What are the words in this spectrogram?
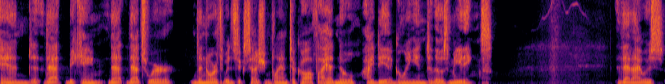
and that became that that's where the Northwood succession plan took off. I had no idea going into those meetings that I was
